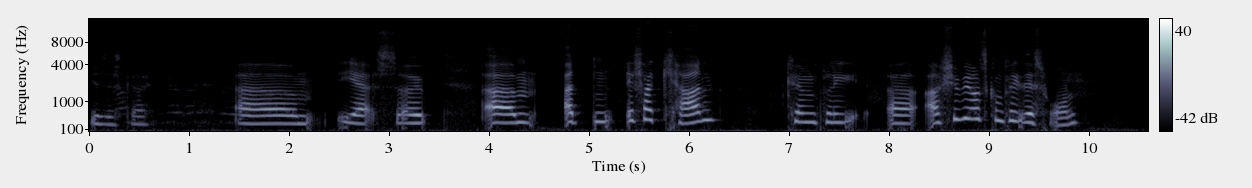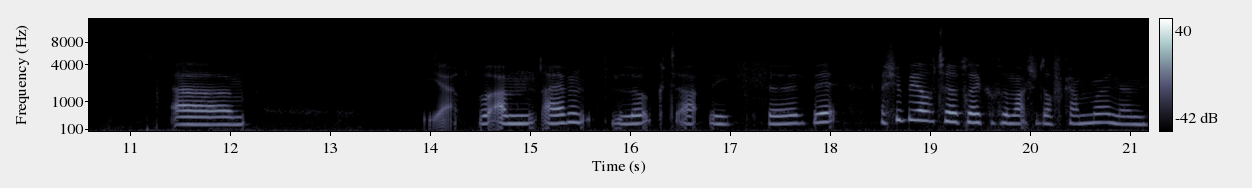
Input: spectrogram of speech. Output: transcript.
use this guy. Um, yeah, so, um, I, if I can complete, uh, I should be able to complete this one. Um, yeah, but um, I haven't looked at the third bit. I should be able to play a couple of matches off camera and then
